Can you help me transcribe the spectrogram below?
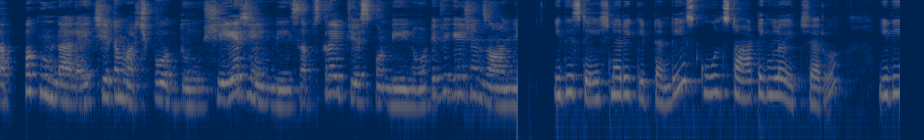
తప్పకుండా లైక్ చేయడం మర్చిపోవద్దు షేర్ చేయండి సబ్స్క్రైబ్ చేసుకోండి నోటిఫికేషన్స్ ఆన్ ఇది స్టేషనరీ కిట్ అండి. స్కూల్ స్టార్టింగ్లో ఇచ్చారు. ఇది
